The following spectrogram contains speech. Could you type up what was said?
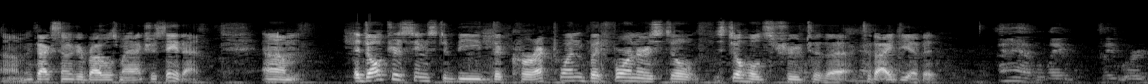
Um, in fact, some of your Bibles might actually say that. Um, adulteress seems to be the correct one, but foreigner still still holds true to the to the idea of it. I have a way wayward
